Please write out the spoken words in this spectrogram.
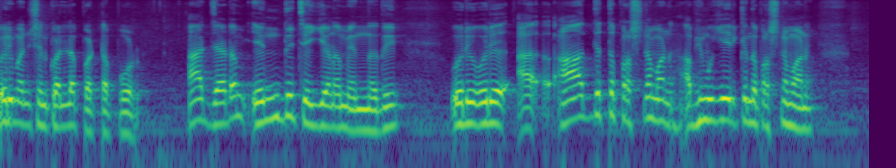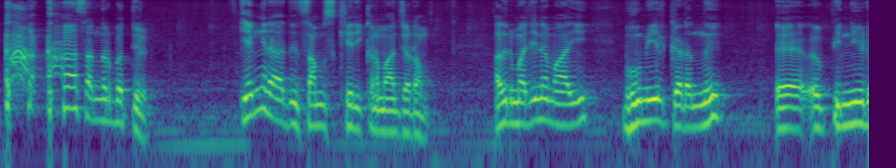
ഒരു മനുഷ്യൻ കൊല്ലപ്പെട്ടപ്പോൾ ആ ജഡം എന്ത് ചെയ്യണം എന്നത് ഒരു ഒരു ആദ്യത്തെ പ്രശ്നമാണ് അഭിമുഖീകരിക്കുന്ന പ്രശ്നമാണ്. ആ സന്ദർഭത്തിൽ എങ്ങനെ അത് സംസ്കരിക്കണം ആ ജഡം? അതൊരു മലിനമായി ഭൂമിയിൽ കിടന്ന് പിന്നീട്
